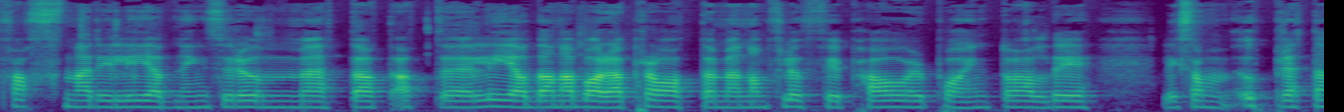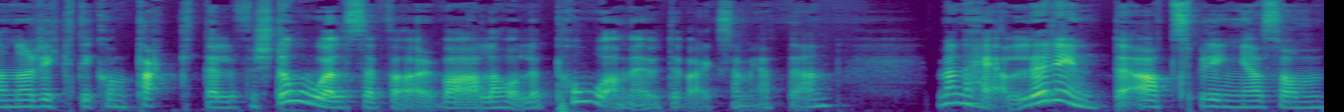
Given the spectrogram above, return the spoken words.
fastnar i ledningsrummet, att, att eh, ledarna bara pratar med någon fluffig powerpoint och aldrig liksom upprättar någon riktig kontakt eller förståelse för vad alla håller på med ute i verksamheten. Men heller inte att springa som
